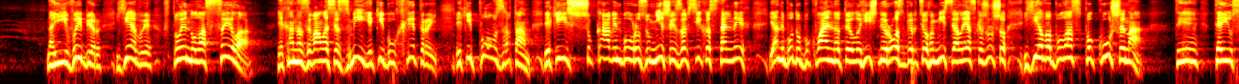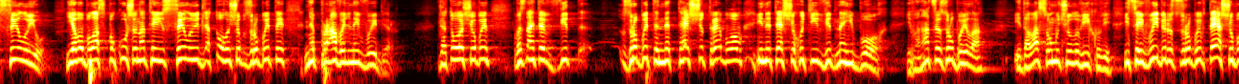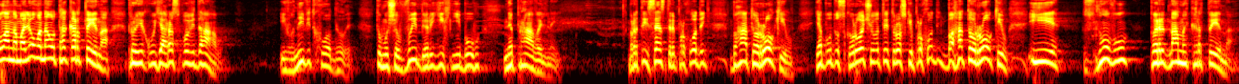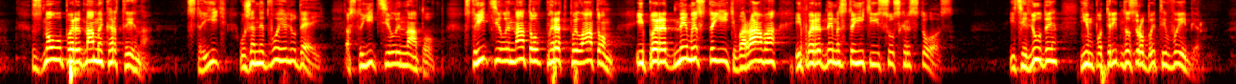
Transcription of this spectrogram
На її вибір Єви вплинула сила, яка називалася Змій, який був хитрий, який повзав там, який шукав, він був розумніший за всіх остальних. Я не буду буквально теологічний розбір цього місця, але я скажу, що Єва була спокушена те- тею силою. Єва була спокушена тею силою для того, щоб зробити неправильний вибір. Для того, щоб, ви знаєте, від, зробити не те, що требував, і не те, що хотів від неї Бог. І вона це зробила і дала своєму чоловікові. І цей вибір зробив те, що була намальована ота картина, про яку я розповідав. І вони відходили, тому що вибір їхній був неправильний. Брати і сестри, проходить багато років. Я буду скорочувати трошки, проходить багато років. І знову перед нами картина. Знову перед нами картина. Стоїть уже не двоє людей, а стоїть цілий натовп. Стоїть цілий натовп перед Пилатом, і перед ними стоїть Варава, і перед ними стоїть Ісус Христос. І ці люди, їм потрібно зробити вибір.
